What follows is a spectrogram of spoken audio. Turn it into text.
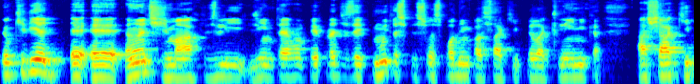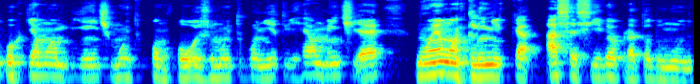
Eu queria, é, é, antes, Marcos, lhe, lhe interromper para dizer que muitas pessoas podem passar aqui pela clínica, achar que porque é um ambiente muito pomposo, muito bonito, e realmente é, não é uma clínica acessível para todo mundo.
